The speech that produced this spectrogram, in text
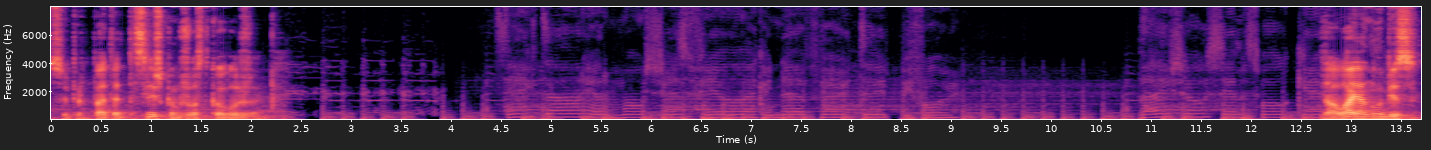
Супер pet, это слишком жестко уже. Давай, Анубис.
